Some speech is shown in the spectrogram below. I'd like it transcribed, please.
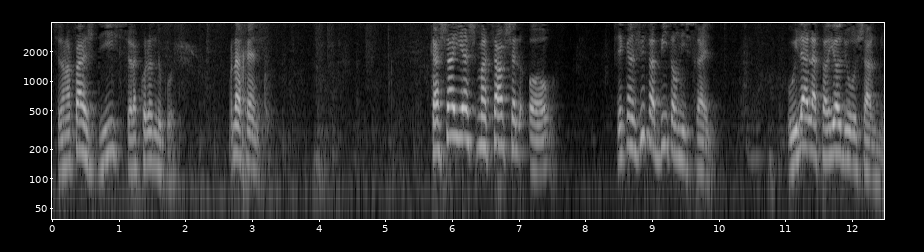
C'est dans la page 10, c'est la colonne de gauche. Voilà, chen. Kasha yesh matzav shel or. Dès qu'un juif habite en Israël, où il a la période du Yerushalmi,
